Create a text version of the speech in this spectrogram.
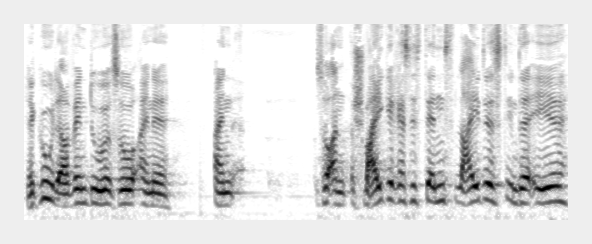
Ja gut, aber wenn du so eine, ein so an Schweigeresistenz leidest in der Ehe,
